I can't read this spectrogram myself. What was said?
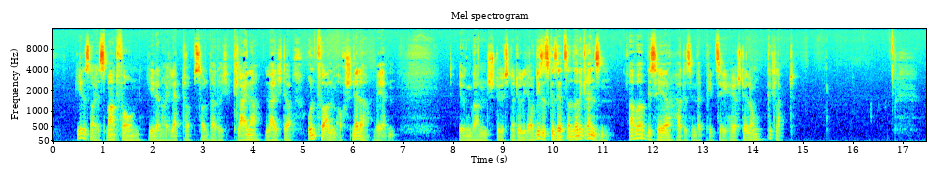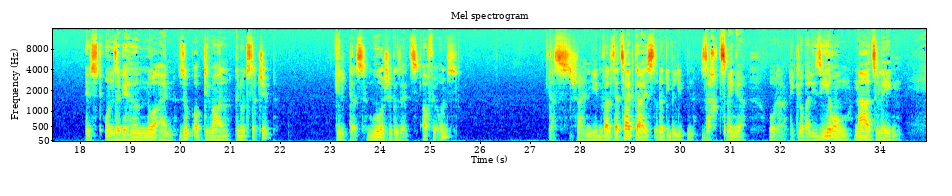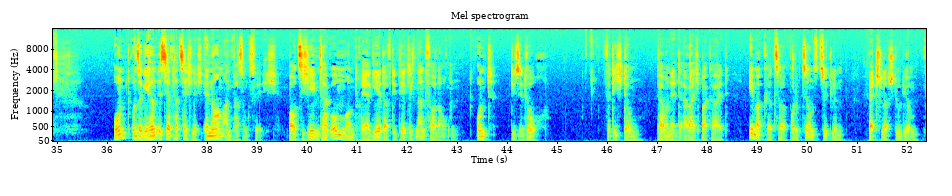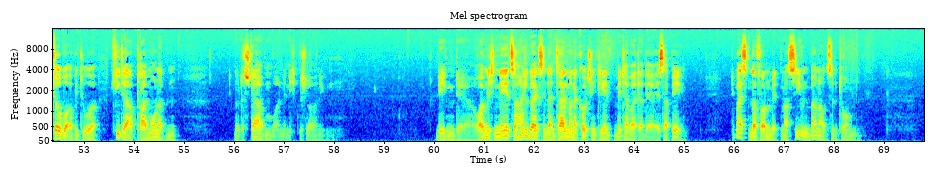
Jedes neue Smartphone, jeder neue Laptop soll dadurch kleiner, leichter und vor allem auch schneller werden. Irgendwann stößt natürlich auch dieses Gesetz an seine Grenzen, aber bisher hat es in der PC-Herstellung geklappt. Ist unser Gehirn nur ein suboptimal genutzter Chip? Gilt das Moore'sche Gesetz auch für uns? Das scheinen jedenfalls der Zeitgeist oder die beliebten Sachzwänge oder die Globalisierung nahezulegen. Und unser Gehirn ist ja tatsächlich enorm anpassungsfähig, baut sich jeden Tag um und reagiert auf die täglichen Anforderungen. Und die sind hoch. Verdichtung, permanente Erreichbarkeit, immer kürzer Produktionszyklen, Bachelorstudium, Turboabitur, Kita ab drei Monaten. Nur das Sterben wollen wir nicht beschleunigen. Wegen der räumlichen Nähe zu Heidelberg sind ein Teil meiner Coaching-Klienten Mitarbeiter der SAP. Die meisten davon mit massiven Burnout-Symptomen.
